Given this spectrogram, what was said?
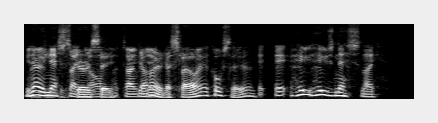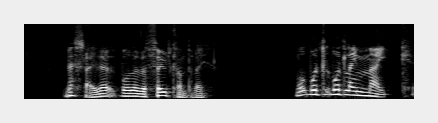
You know Nestle, Conspiracy. are, don't yeah, you? I know Nestle. Of course they do. It- who, who's Nestle? Nestle, they're, well, they're the food company. What, what what do they make?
